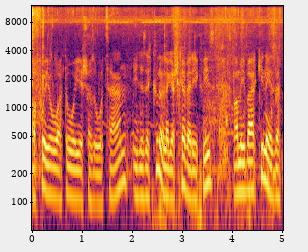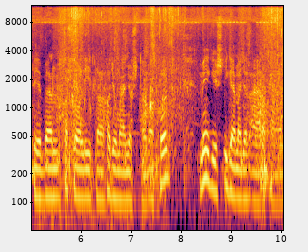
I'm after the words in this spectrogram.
a folyó, a tó és az óceán. Így ez egy különleges keverékvíz, ami bár kinézetében hasonlít a hagyományos tavakhoz, mégis igen nagy az árapály.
